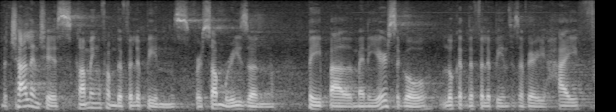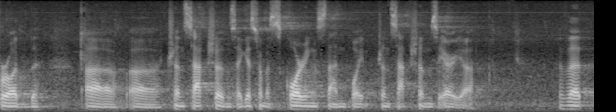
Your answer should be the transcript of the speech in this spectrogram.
the challenge is coming from the Philippines, for some reason, PayPal many years ago, look at the Philippines as a very high fraud uh, uh, transactions, I guess from a scoring standpoint, transactions area, that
